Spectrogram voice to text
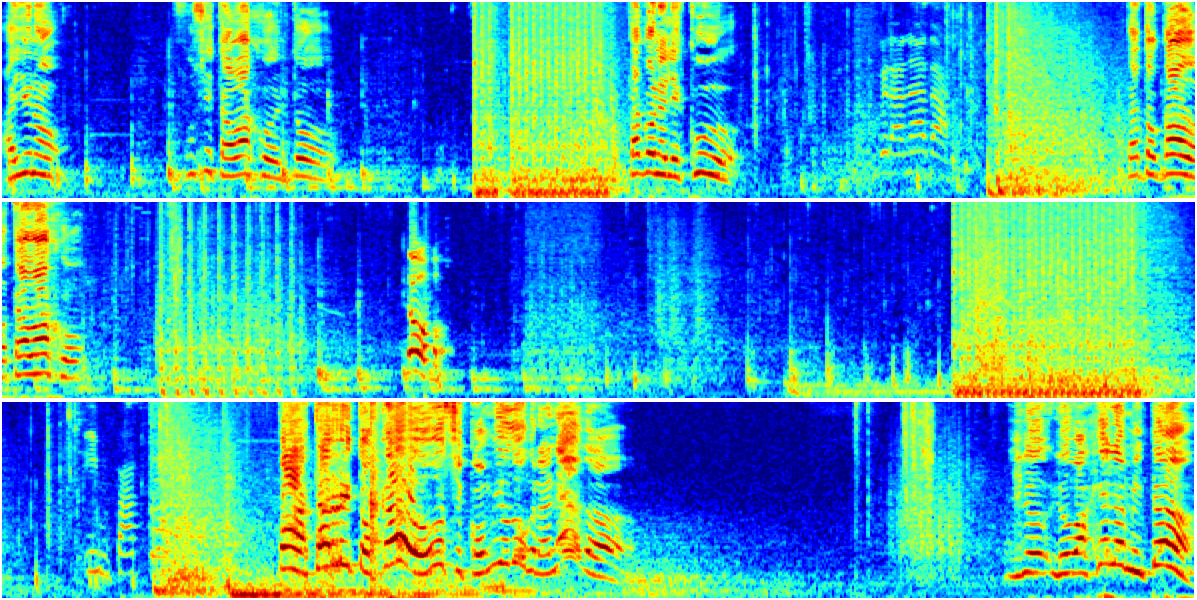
Hay uno. Fuse está abajo del todo. Está con el escudo. Granada. Está tocado, está abajo. ¡No! Impacto. ¡Pa! ¡Está retocado! Se comió dos granadas. Y lo, lo bajé a la mitad.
